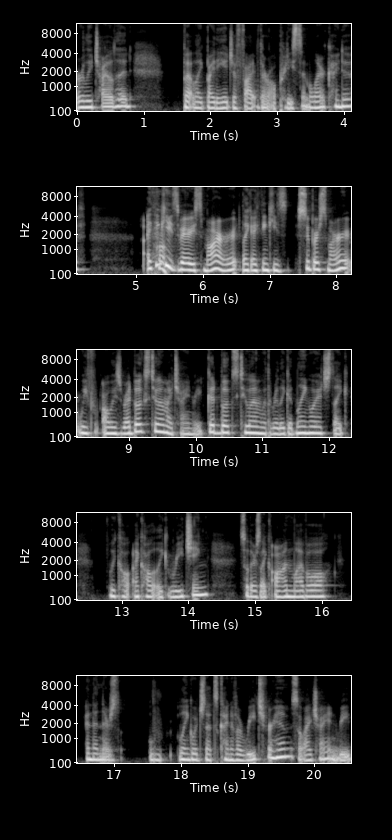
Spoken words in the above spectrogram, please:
early childhood, but like by the age of five, they're all pretty similar, kind of. I think Huh. he's very smart. Like I think he's super smart. We've always read books to him. I try and read good books to him with really good language. Like we call I call it like reaching. So there's like on level and then there's language that's kind of a reach for him. So I try and read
